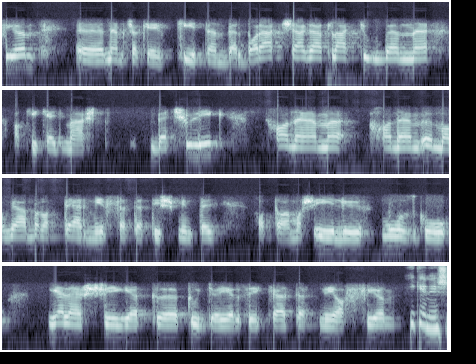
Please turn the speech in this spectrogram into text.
film. Nem csak egy két ember barátságát látjuk benne, akik egymást becsülik, hanem, hanem önmagában a természetet is, mint egy hatalmas élő, mozgó jelenséget tudja érzékeltetni a film. Igen, és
